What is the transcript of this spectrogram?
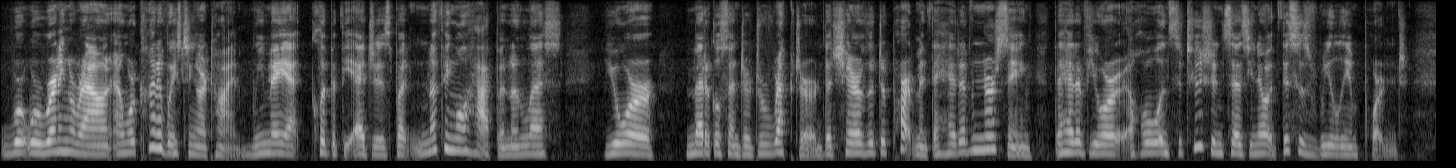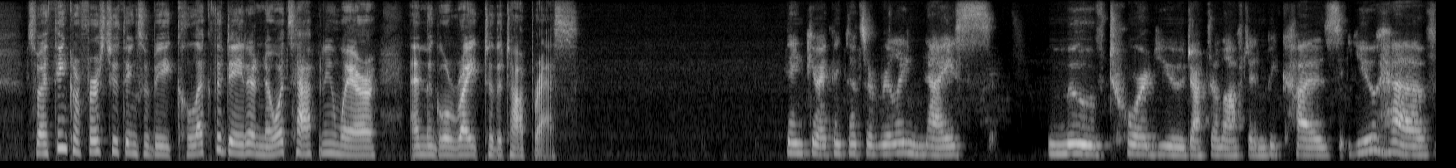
we're, we're running around and we're kind of wasting our time. We may clip at the edges, but nothing will happen unless your medical center director, the chair of the department, the head of nursing, the head of your whole institution says, you know what, this is really important. So I think her first two things would be collect the data, know what's happening where, and then go right to the top brass. Thank you. I think that's a really nice move toward you, Dr. Loftin, because you have,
